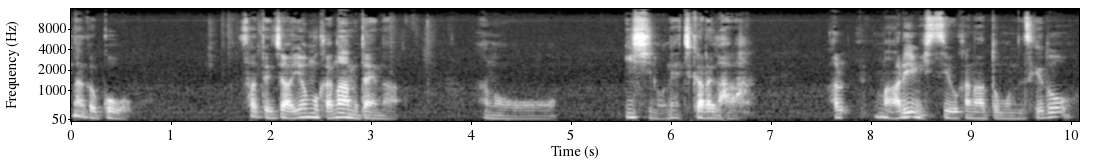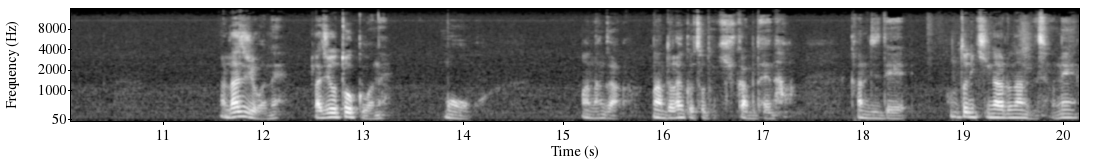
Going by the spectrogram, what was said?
なんかこうさてじゃあ読むかなみたいなあの意志のね力がある,、まあ、ある意味必要かなと思うんですけどラジオはねラジオトークはねもう、まあ、なんかなんとなくちょっと聞くかみたいな感じで本当に気軽なんですよね。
